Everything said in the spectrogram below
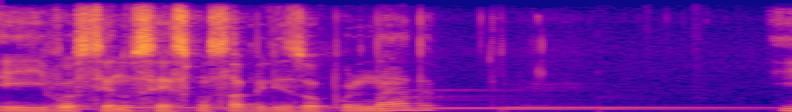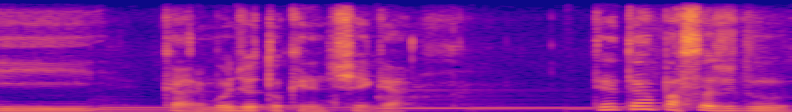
E você não se responsabilizou por nada. E, cara, onde eu estou querendo chegar? Tem até uma passagem do,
